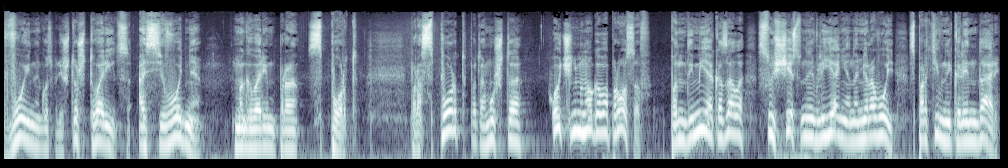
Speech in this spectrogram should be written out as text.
войны, господи, что ж творится. А сегодня мы говорим про спорт. Про спорт, потому что очень много вопросов. Пандемия оказала существенное влияние на мировой спортивный календарь,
